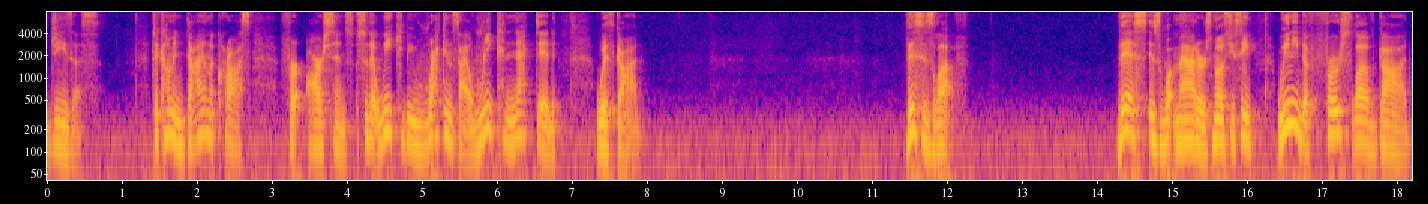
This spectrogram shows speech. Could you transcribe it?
Jesus, to come and die on the cross for our sins so that we could be reconciled, reconnected with God. This is love. This is what matters most. You see, we need to first love God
